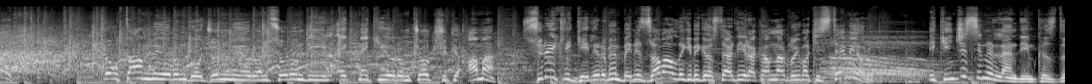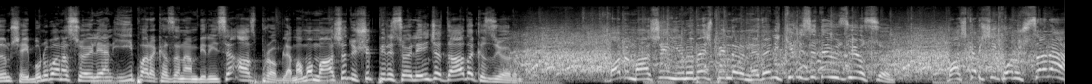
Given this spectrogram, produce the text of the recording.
Evet. Ve utanmıyorum, gocunmuyorum, sorun değil, ekmek yiyorum çok şükür. Ama sürekli gelirimin beni zavallı gibi gösterdiği rakamlar duymak istemiyorum. İkinci sinirlendiğim, kızdığım şey bunu bana söyleyen iyi para kazanan biri ise az problem. Ama maaşı düşük biri söyleyince daha da kızıyorum. Abi maaşın 25 bin lira neden ikimizi de üzüyorsun? Başka bir şey konuşsana.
